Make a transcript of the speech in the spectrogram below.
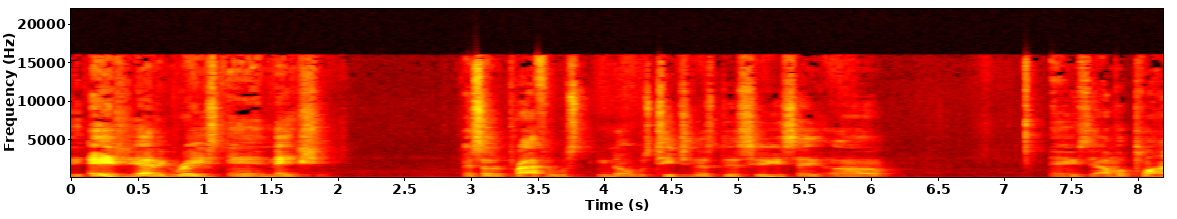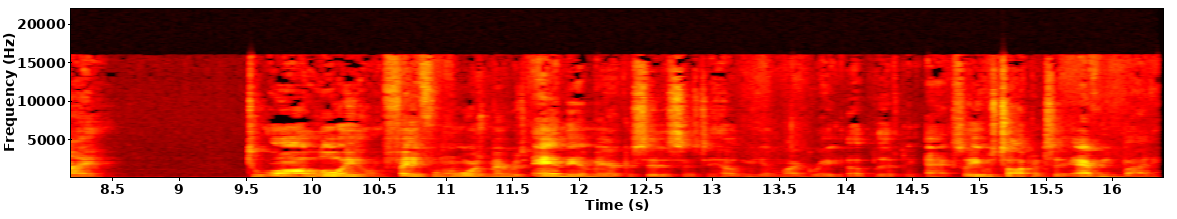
The Asiatic race and nation. And so the prophet was, you know, was teaching us this here. He say, um, and he said, I'm applying to all loyal and faithful Moors members and the American citizens to help me in my great uplifting act. So he was talking to everybody.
